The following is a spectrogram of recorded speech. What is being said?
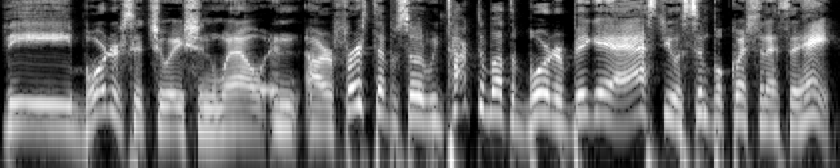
the border situation. Well, in our first episode, we talked about the border. Big A, I asked you a simple question. I said, Hey,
